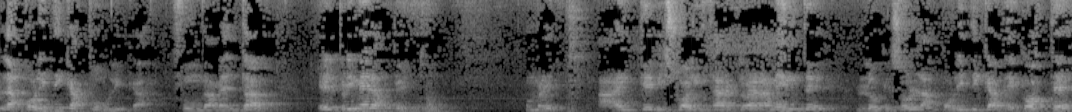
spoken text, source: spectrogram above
las políticas públicas, fundamental. El primer aspecto, hombre, hay que visualizar claramente lo que son las políticas de costes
